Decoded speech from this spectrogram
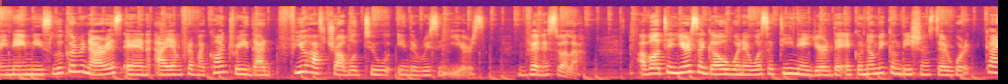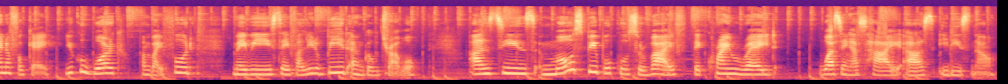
My name is Luca Linares, and I am from a country that few have traveled to in the recent years Venezuela. About 10 years ago, when I was a teenager, the economic conditions there were kind of okay. You could work and buy food, maybe save a little bit and go travel. And since most people could survive, the crime rate wasn't as high as it is now.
